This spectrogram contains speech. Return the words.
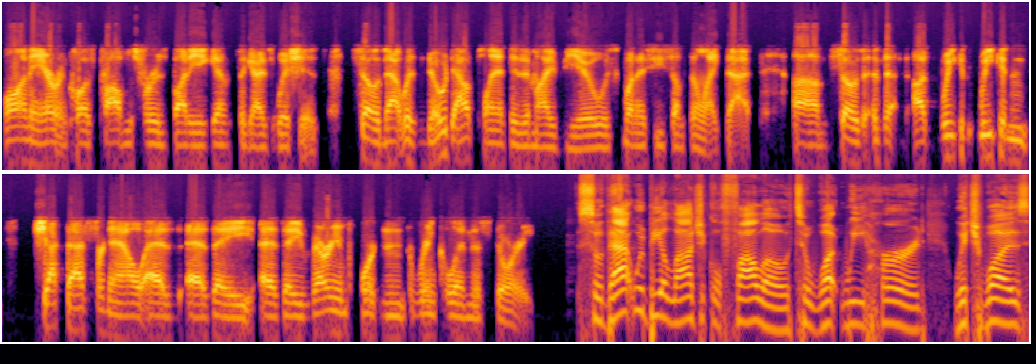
on air and cause problems for his buddy against the guy's wishes. So that was no doubt planted in my view when I see something like that. Um, so th- th- uh, we can we can check that for now as as a as a very important wrinkle in this story. So that would be a logical follow to what we heard, which was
